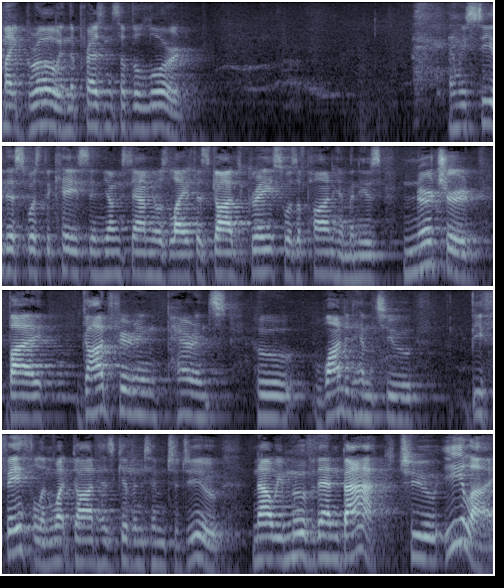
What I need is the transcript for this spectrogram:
might grow in the presence of the Lord. And we see this was the case in young Samuel's life as God's grace was upon him and he was nurtured by God fearing parents who wanted him to be faithful in what God has given him to do. Now we move then back to Eli.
